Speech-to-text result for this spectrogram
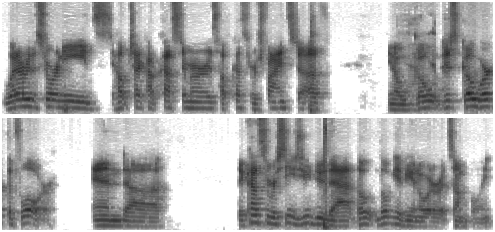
whatever the store needs, help check out customers, help customers find stuff, you know, Yeah. go just go work the floor. And uh the customer sees you do that, they'll they'll give you an order at some point.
